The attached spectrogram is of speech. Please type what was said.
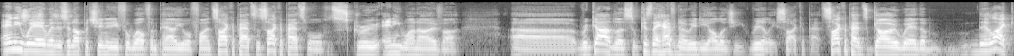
Anywhere where there's an opportunity for wealth and power, you will find psychopaths, and psychopaths will screw anyone over, uh, regardless, because they have no ideology, really. Psychopaths. Psychopaths go where the they're like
